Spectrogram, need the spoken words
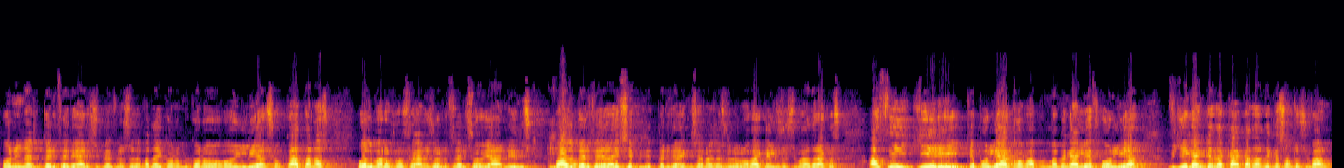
ο Νίνα την Περιφερειάρχη υπεύθυνο σε θέματα οικονομικών ο Ηλίας ο Κάτανας, ο Δήμαρχος Προσφυγάνη ο Λευτέρη ο Ιαννίδη, ο Αντιπεριφερειάρχη Περιφερειακής Ενότητας του Βαγγέλης ο Σιμαντράκος. Αυτοί οι κύριοι και πολλοί ακόμα που με μεγάλη ευκολία βγήκαν και καταδίκασαν το Σιβάν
